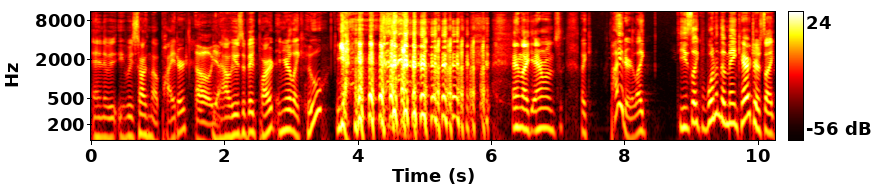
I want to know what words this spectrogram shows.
and it was, he was talking about Piter. Oh, and yeah. how he was a big part, and you're like, who? yeah. and like Aaron's like Piter, like he's like one of the main characters. Like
